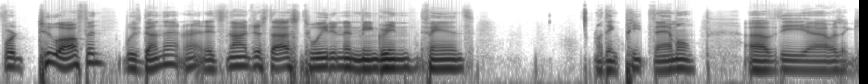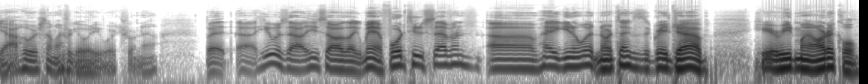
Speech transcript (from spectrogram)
for too often, we've done that, right? It's not just us tweeting and Mean Green fans. I think Pete Thamel of the uh, was like Yahoo or something. I forget what he works for now. But uh, he was out. He saw like, man, four two seven. Uh, hey, you know what? North Texas is a great job. Here, read my article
